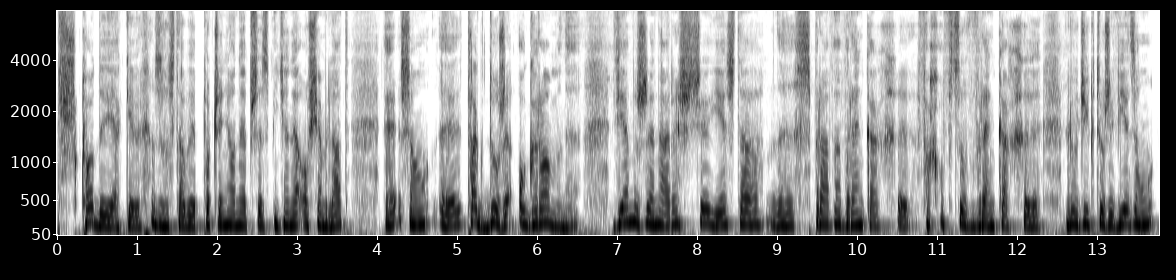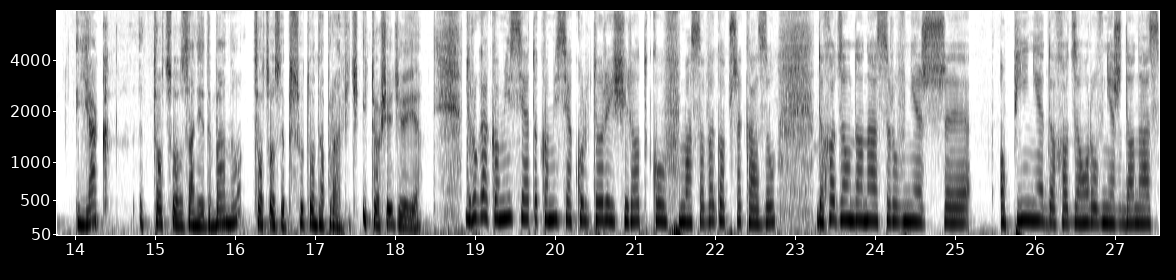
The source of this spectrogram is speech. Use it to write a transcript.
szkody, jakie zostały poczynione przez minione 8 lat, e, są e, tak duże, ogromne. Wiem, że nareszcie jest ta e, sprawa w rękach fachowców, w rękach ludzi, którzy wiedzą, jak to, co zaniedbano, to, co zepsuto, naprawić. I to się dzieje. Druga komisja to Komisja Kultury i Środków Masowego Przekazu. Dochodzą do nas również opinie, dochodzą również do nas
